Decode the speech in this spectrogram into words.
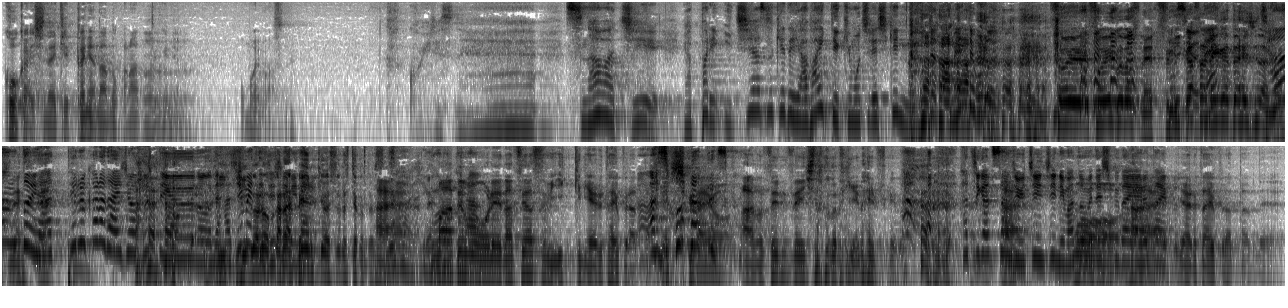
後悔しない結果にはなるのかなっていうふうには思いますね。ーかっこいいですね。すなわちやっぱり一夜漬けでやばいっていう気持ちで試験に臨んじゃダメってこと。で すそういうそういうことですね。積み重ねが大事なのかもしれないですね。ちゃんとやってるから大丈夫っていうので初日めて頃から勉強するってことですね、はい。まあでも俺夏休み一気にやるタイプだったんで宿題を。あの全然人のこと言えないんですけど。8月31日にまとめて宿題やるタイプ、もうはい。やるタイプだったんで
